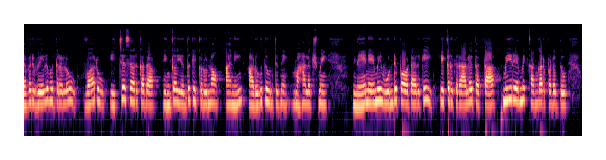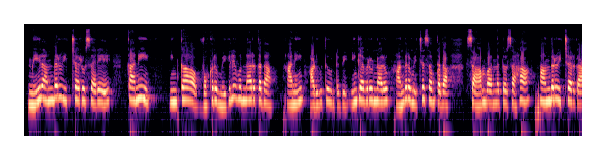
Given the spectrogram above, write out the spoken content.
ఎవరి వేలుముద్రలు వారు ఇచ్చేశారు కదా ఇంకా ఎందుకు ఇక్కడున్నావు అని అడుగుతూ ఉంటుంది మహాలక్ష్మి. నేనేమి ఉండిపోవటానికి ఇక్కడికి రాలేదత్తా మీరేమి కంగారు పడద్దు. మీరందరూ ఇచ్చారు సరే కానీ ఇంకా ఒకరు మిగిలి ఉన్నారు కదా అని అడుగుతూ ఉంటుంది. ఇంకెవరున్నారు? అందరం ఇచ్చేసాం కదా. సాంబన్నతో సహా అందరూ ఇచ్చారుగా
